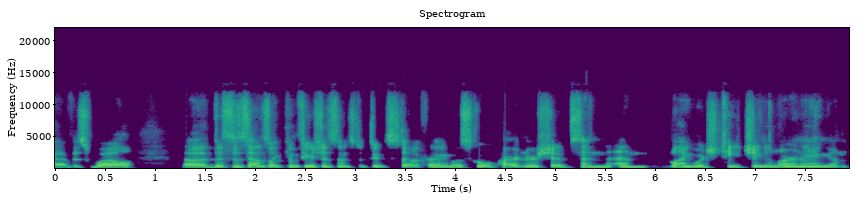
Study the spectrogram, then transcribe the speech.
have as well. Uh, this is, sounds like Confucius Institute stuff, right? About school partnerships and, and language teaching and learning and,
